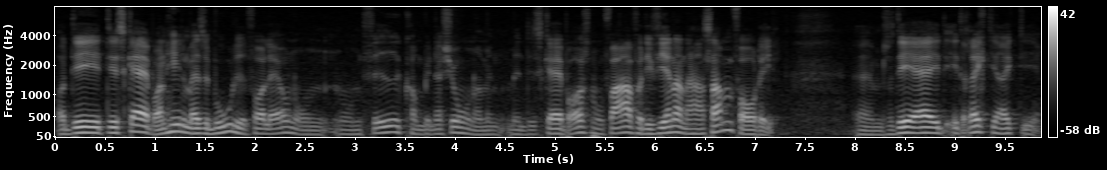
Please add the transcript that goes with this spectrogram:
Og det, det skaber en hel masse mulighed for at lave nogle, nogle fede kombinationer, men, men det skaber også nogle farer, fordi fjenderne har samme fordel. Um, så det er et, et rigtig, rigtig,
